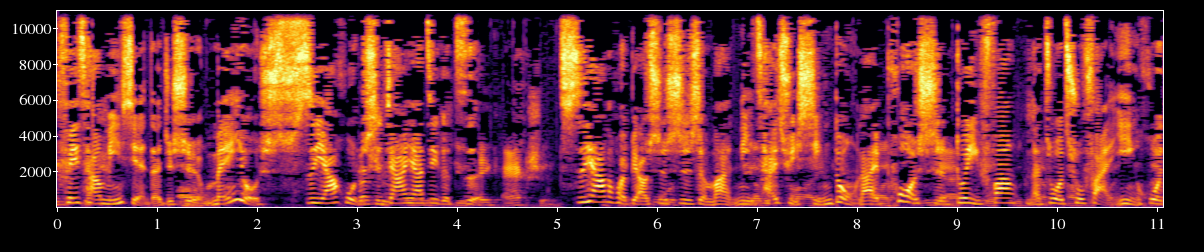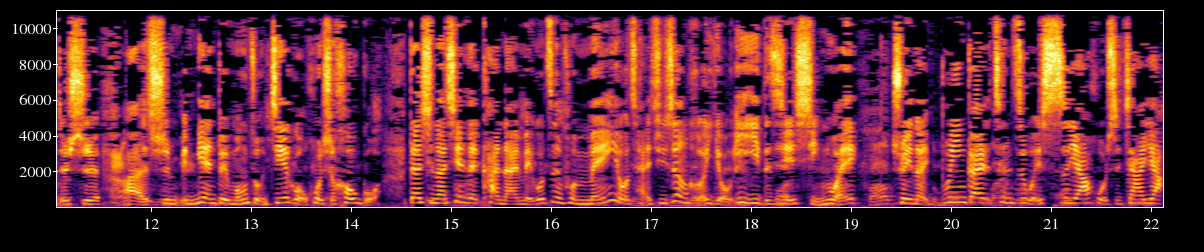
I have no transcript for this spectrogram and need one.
非常明显的，就是没有施压或者是加压这个字。施压的话，表示是什么？你采取行动来迫使对方来做出反应，或者是啊，是面对某种结果或是后果。但是呢，现在看来，美国政府没有采取任何有意义的这些行为，所以呢，不应该称之为施压或是加压。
